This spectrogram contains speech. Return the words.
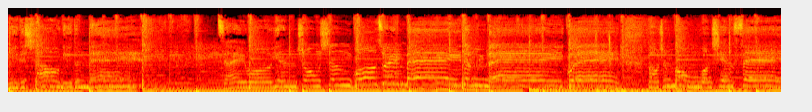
你的笑，你的美，在我眼中胜过最美的玫瑰。抱着梦往前飞，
